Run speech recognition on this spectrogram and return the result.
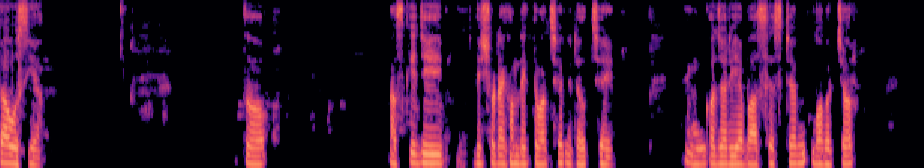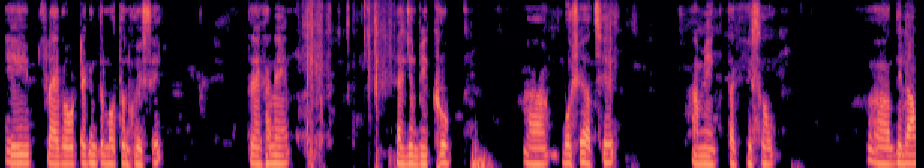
গাউসিয়া তো আজকে যে দৃশ্যটা এখন দেখতে পাচ্ছেন, এটা হচ্ছে গজারিয়া বাস স্ট্যান্ড ববের চর। এই ফ্লাইওভারটা কিন্তু নতুন হয়েছে। তো এখানে একজন আহ, বসে আছে। আমি তাকে কিছু দিলাম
